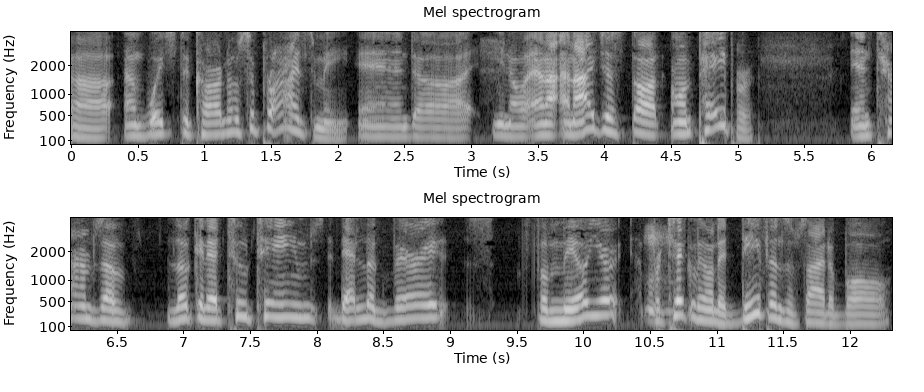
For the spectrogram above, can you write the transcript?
Uh, in which the Cardinals surprised me, and uh, you know, and I, and I just thought on paper, in terms of looking at two teams that look very familiar, Mm-hmm. particularly on the defensive side of the ball,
